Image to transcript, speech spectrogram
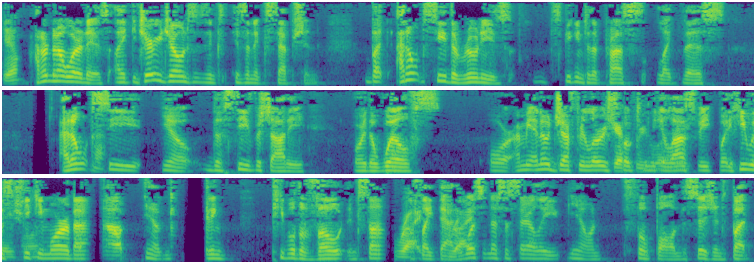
Yeah, I don't know what it is. Like Jerry Jones is an, is an exception, but I don't see the Rooneys speaking to the press like this. I don't see you know the Steve Bisciotti or the Wilfs or I mean I know Jeffrey Lurie Jeffrey spoke to me last week, but he was speaking more about you know getting people to vote and stuff right, like that. Right. It wasn't necessarily, you know, on football decisions, but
